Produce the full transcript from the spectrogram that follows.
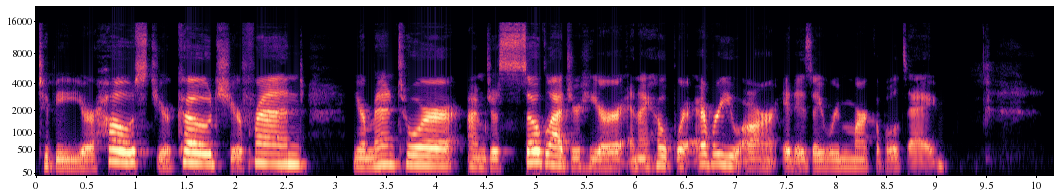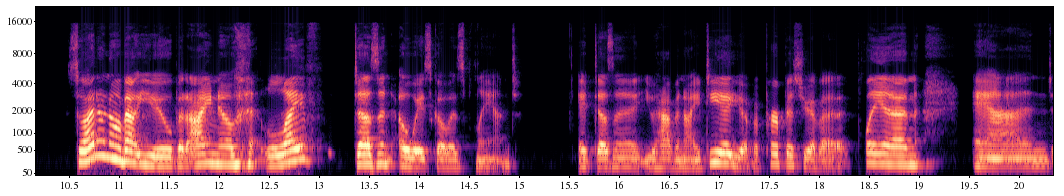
to be your host, your coach, your friend, your mentor. I'm just so glad you're here, and I hope wherever you are, it is a remarkable day. So, I don't know about you, but I know that life doesn't always go as planned. It doesn't, you have an idea, you have a purpose, you have a plan and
